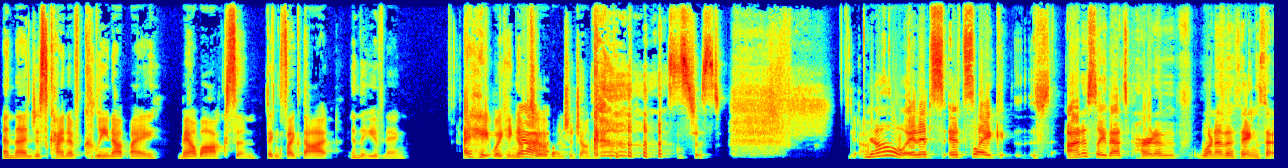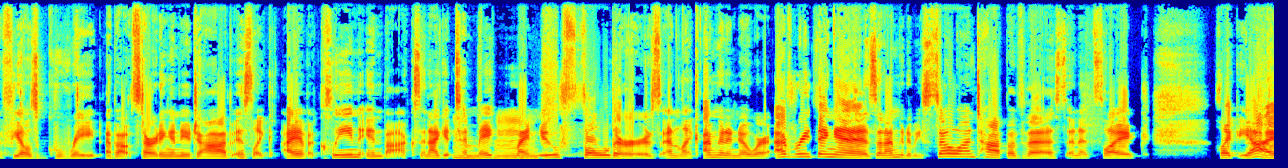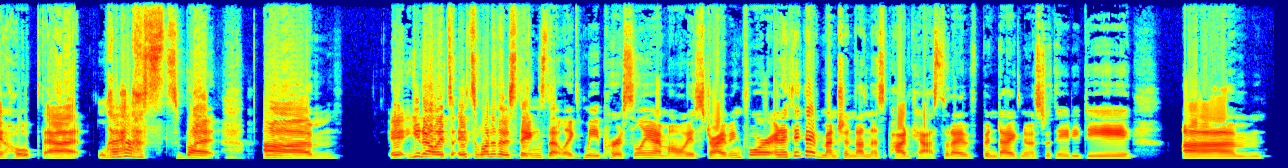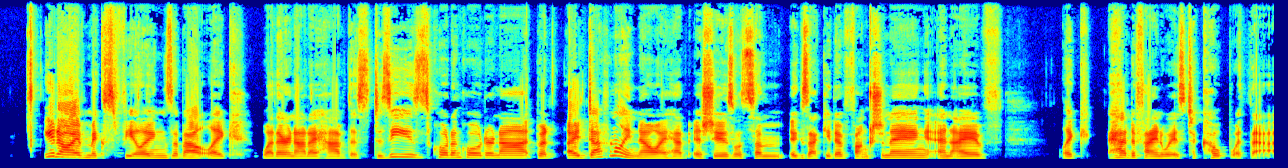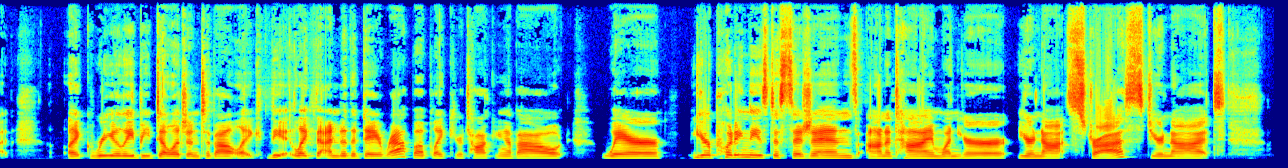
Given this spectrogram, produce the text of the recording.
and then just kind of clean up my mailbox and things like that in the evening. I hate waking yeah. up to a bunch of junk. it's just, yeah. No, and it's it's like honestly that's part of one of the things that feels great about starting a new job is like I have a clean inbox and I get to mm-hmm. make my mm-hmm. new folders and like I'm going to know where everything is and I'm going to be so on top of this and it's like like yeah i hope that lasts but um it, you know it's it's one of those things that like me personally i'm always striving for and i think i've mentioned on this podcast that i've been diagnosed with add um you know i have mixed feelings about like whether or not i have this disease quote unquote or not but i definitely know i have issues with some executive functioning and i've like had to find ways to cope with that. Like really be diligent about like the like the end of the day wrap up like you're talking about where you're putting these decisions on a time when you're you're not stressed you're not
